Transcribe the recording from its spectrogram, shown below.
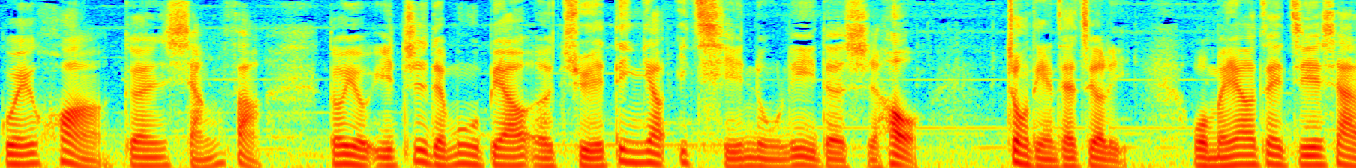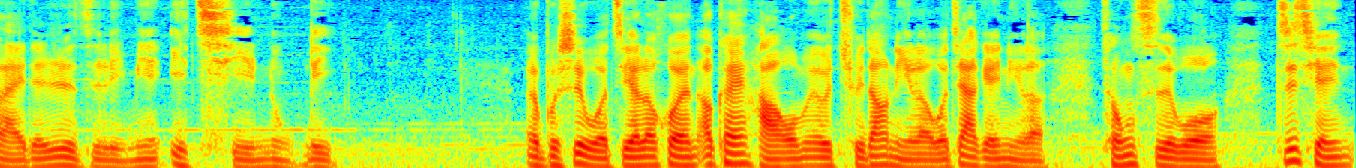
规划跟想法都有一致的目标，而决定要一起努力的时候，重点在这里，我们要在接下来的日子里面一起努力，而不是我结了婚，OK，好，我们有娶到你了，我嫁给你了，从此我之前。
